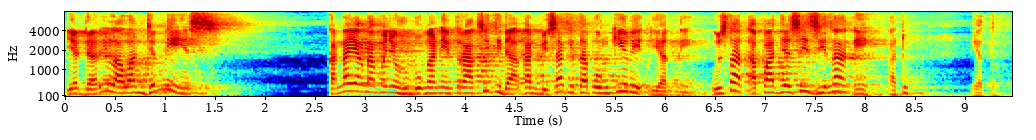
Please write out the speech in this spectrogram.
Ya dari lawan jenis. Karena yang namanya hubungan interaksi tidak akan bisa kita pungkiri. Lihat nih, Ustadz apa aja sih zina nih? Aduh, lihat tuh.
